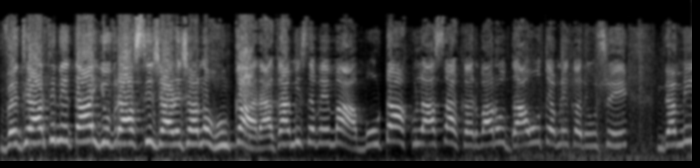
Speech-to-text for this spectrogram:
વિદ્યાર્થી નેતા યુવરાજસિંહ જાડેજાનો હુંકાર. આગામી સમયમાં મોટા ખુલાસા કરવાનો દાવો તેમણે કર્યો છે. ડમી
